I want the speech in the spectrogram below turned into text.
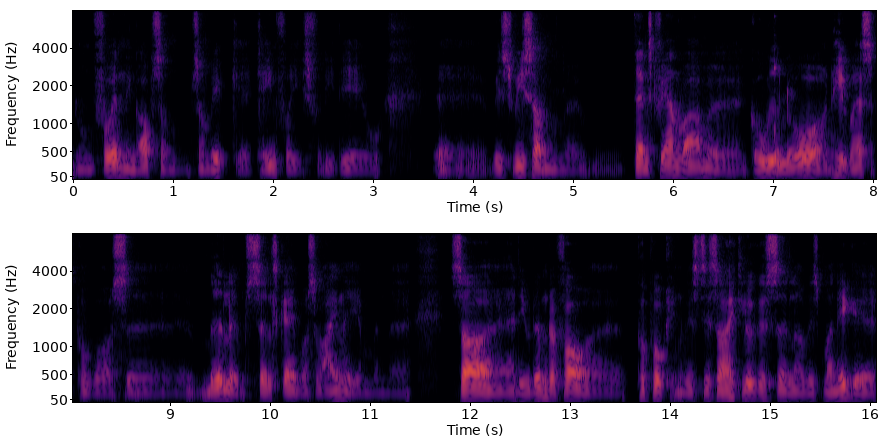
nogle forventninger op, som, som ikke kan indfries, fordi det er jo, øh, hvis vi som Dansk Fjernvarme øh, går ud og lover en hel masse på vores øh, medlemsselskabers vegne, jamen, øh, så er det jo dem, der får på puklen, hvis det så ikke lykkes, eller hvis man ikke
